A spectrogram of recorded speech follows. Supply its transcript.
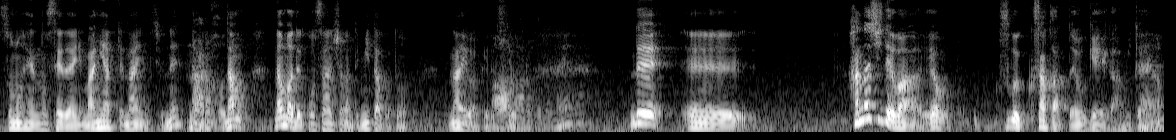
その辺の世代に間に合ってないんですよね。なるほど。な生で古参師匠なんて見たことないわけですよ。なるほどね。で、えー話ではいやすごい臭かったよ芸がみたいな、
